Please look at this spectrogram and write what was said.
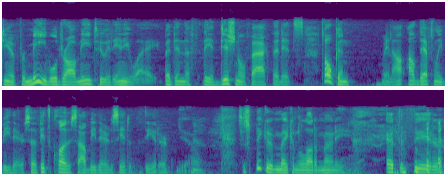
you know, for me, will draw me to it anyway. But then the the additional fact that it's Tolkien, I mean, I'll, I'll definitely be there. So if it's close, I'll be there to see it at the theater. Yeah. Yeah. So speaking of making a lot of money at the theater,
